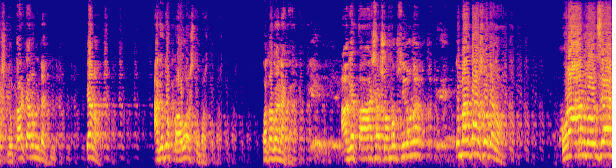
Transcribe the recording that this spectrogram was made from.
আসলো। তার কারণটা কি? কেন? আগে তো পাও আসতে পারতো। কথা কয় না আগে পা আসা সম্ভব ছিল না, তো মাথা আসলো কেন? কোরআন বলছেন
